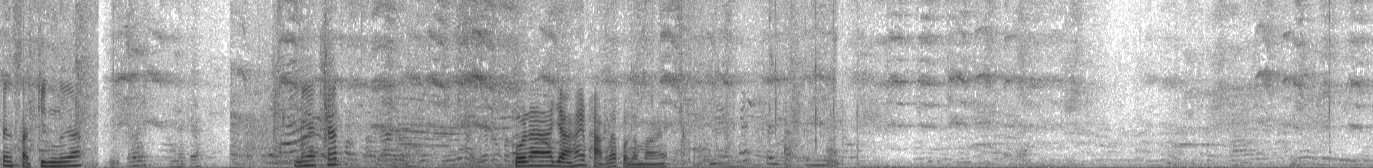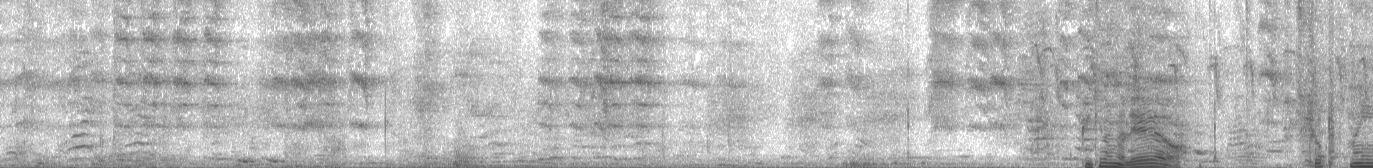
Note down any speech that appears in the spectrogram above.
เป็นสัตว์กินเนื้อ เมียแคทโคนาอย่าให้ผักและผลไม้ ปีนขึ้นมาหน่อยเร็วชุบนี่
